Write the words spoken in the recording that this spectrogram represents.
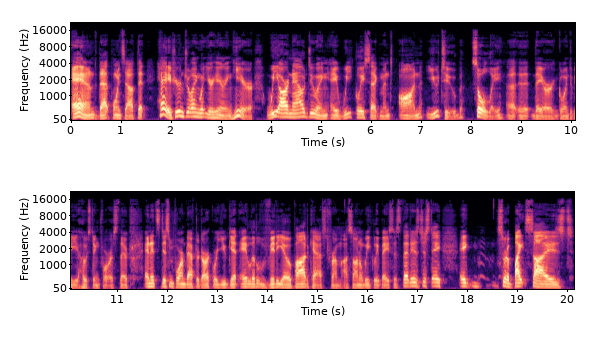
And that points out that, hey, if you're enjoying what you're hearing here, we are now doing a weekly segment on YouTube solely. Uh, they are going to be hosting for us there. And it's Disinformed After Dark, where you get a little video podcast from us on a weekly basis that is just a, a sort of bite-sized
